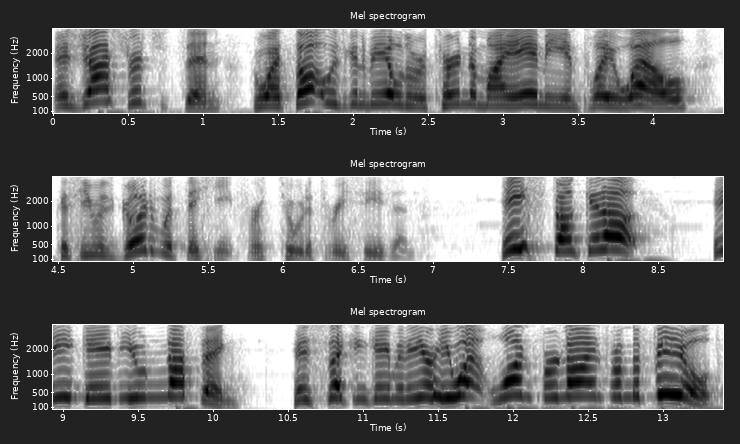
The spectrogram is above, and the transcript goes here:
And Josh Richardson, who I thought was going to be able to return to Miami and play well because he was good with the Heat for two to three seasons, he stunk it up. He gave you nothing. His second game of the year, he went one for nine from the field.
